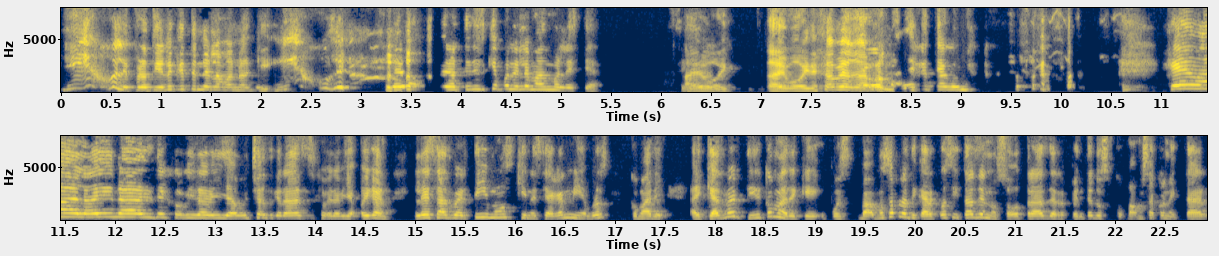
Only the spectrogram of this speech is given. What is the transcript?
Híjole, pero tiene que tener la mano aquí. Híjole. Pero, pero tienes que ponerle más molestia. Sí. Ahí voy. Ahí voy. Déjame agarrar. Déjate un- Gema, Eloína, dice Jovira Villa. Muchas gracias, Jovira Villa. Oigan, les advertimos, quienes se hagan miembros, comadre, hay que advertir, comadre, que pues vamos a platicar cositas de nosotras, de repente nos vamos a conectar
